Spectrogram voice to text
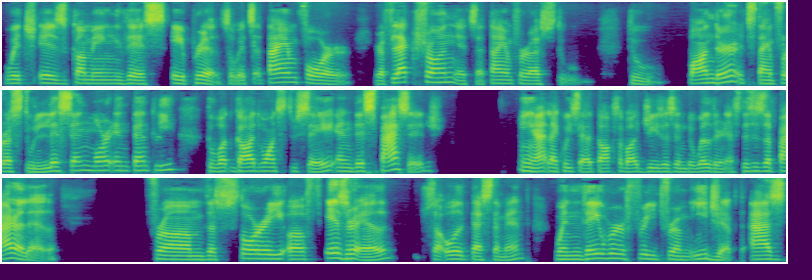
which is coming this April. So it's a time for reflection. It's a time for us to, to ponder. It's time for us to listen more intently to what God wants to say. And this passage, yeah, like we said, talks about Jesus in the wilderness. This is a parallel from the story of Israel, the Old Testament, when they were freed from Egypt. As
